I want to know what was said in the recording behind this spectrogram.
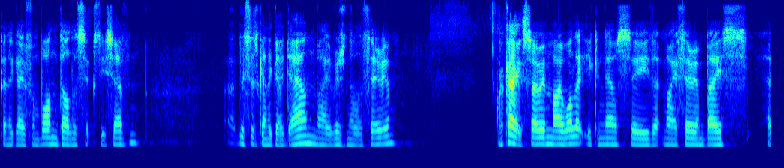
going to go from $1.67. Uh, this is going to go down, my original Ethereum. Okay, so in my wallet, you can now see that my Ethereum base, uh,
